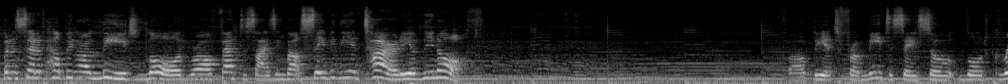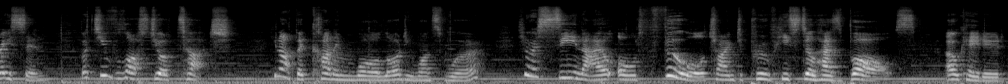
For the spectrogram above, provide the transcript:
But instead of helping our liege lord, we're all fantasizing about saving the entirety of the North. Far be it from me to say so, Lord Grayson, but you've lost your touch. You're not the cunning warlord you once were. You're a senile old fool trying to prove he still has balls. Okay, dude.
